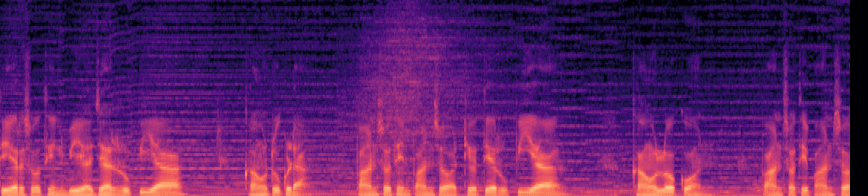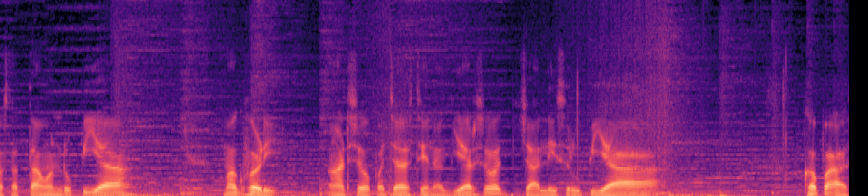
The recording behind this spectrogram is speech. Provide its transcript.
તેરસોથી બે હજાર રૂપિયા. ઘઉં ટુકડા પાંચસોથી પાંચસો અઠ્યોતેર રૂપિયા. ઘઉં લોકોન પાંચસોથી પાંચસો સત્તાવન રૂપિયા. મગફળી આઠસો પચાસથી અગિયારસો ચાલીસ રૂપિયા. કપાસ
